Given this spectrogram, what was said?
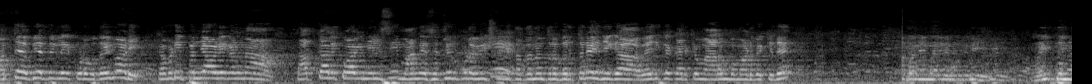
ಮತ್ತೆ ಅಭ್ಯರ್ಥಿಗಳಿಗೆ ಕೊಡುವ ದಯಮಾಡಿ ಕಬಡ್ಡಿ ಪಂದ್ಯಾವಳಿಗಳನ್ನ ತಾತ್ಕಾಲಿಕವಾಗಿ ನಿಲ್ಲಿಸಿ ಮಾನ್ಯ ಸಚಿವರು ಕೂಡ ವೀಕ್ಷಣೆಗೆ ತದನಂತರ ಬರ್ತಾರೆ. ಇದೀಗ ವೇದಿಕೆ ಕಾರ್ಯಕ್ರಮ ಆರಂಭ ಮಾಡಬೇಕಿದೆ. ಮನೆಯಲ್ಲಿ ಹುಟ್ಟಿ ರೈತನ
